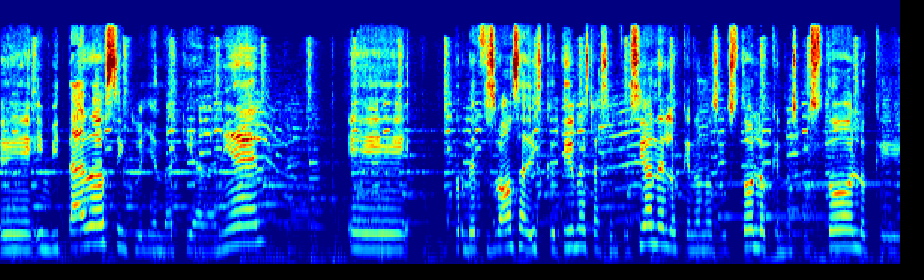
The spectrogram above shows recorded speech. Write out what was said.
eh, invitados, incluyendo aquí a Daniel. Eh, donde pues vamos a discutir nuestras impresiones, lo que no nos gustó, lo que nos gustó, lo que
